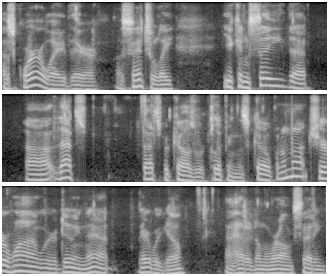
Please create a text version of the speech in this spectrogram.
a square wave there, essentially. You can see that uh, that's that's because we're clipping the scope, and I'm not sure why we're doing that. There we go. I had it on the wrong setting.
